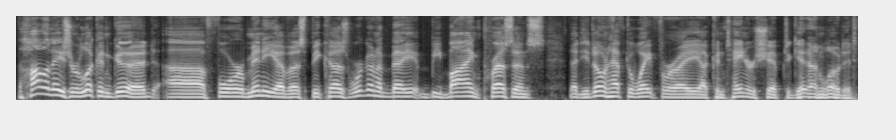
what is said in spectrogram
the holidays are looking good uh, for many of us because we're going to be, be buying presents that you don't have to wait for a, a container ship to get unloaded.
